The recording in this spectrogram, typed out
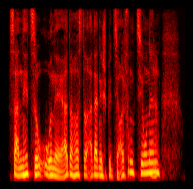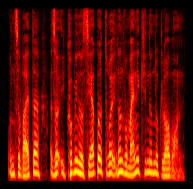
sind nicht so ohne. Ja. Da hast du auch deine Spezialfunktionen und so weiter. Also ich kann mich noch sehr gut daran erinnern, wo meine Kinder noch klar waren.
